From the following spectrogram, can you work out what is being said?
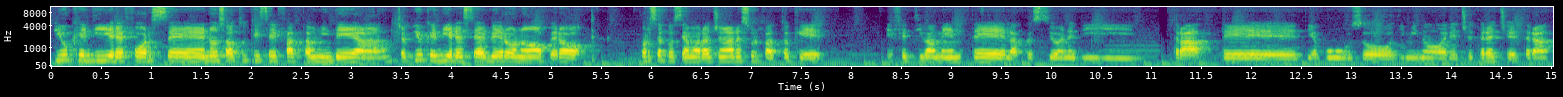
più che dire forse, non so, tu ti sei fatta un'idea, cioè più che dire se è vero o no, però forse possiamo ragionare sul fatto che effettivamente la questione di tratte, di abuso di minori, eccetera, eccetera,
